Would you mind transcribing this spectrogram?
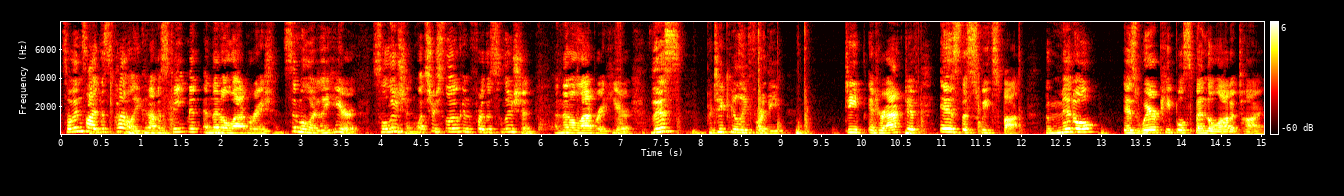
So inside this panel, you can have a statement and then elaboration. Similarly here, solution. What's your slogan for the solution? And then elaborate here. This, particularly for the deep interactive, is the sweet spot. The middle is where people spend a lot of time,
